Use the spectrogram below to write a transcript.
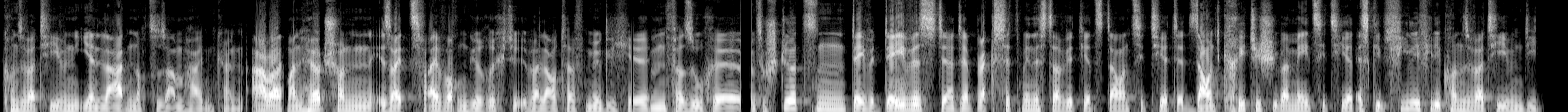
Konservativen ihren Laden noch zusammenhalten können. Aber man hört schon seit zwei Wochen Gerüchte über lauter mögliche ähm, Versuche zu stürzen. David Davis, der, der Brexit-Minister, wird jetzt dauernd zitiert, der dauernd kritisch über May zitiert. Es gibt viele, viele Konservativen, die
